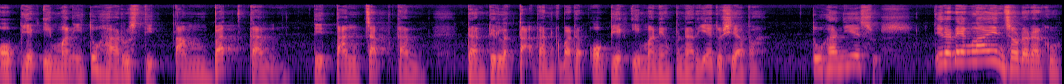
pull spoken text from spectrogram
Objek iman itu harus ditambatkan ditancapkan dan diletakkan kepada objek iman yang benar yaitu siapa? Tuhan Yesus. Tidak ada yang lain saudaraku.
